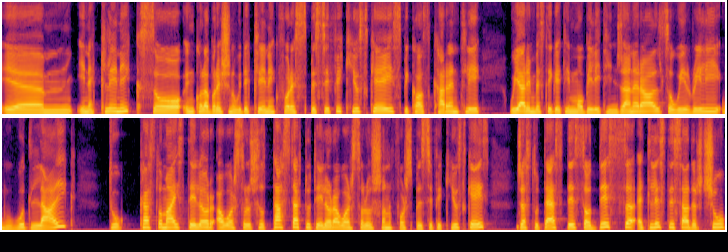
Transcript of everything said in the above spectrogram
in a clinic. So in collaboration with the clinic for a specific use case because currently we are investigating mobility in general. So we really would like customize tailor our solution start to tailor our solution for specific use case just to test this so this uh, at least this other two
